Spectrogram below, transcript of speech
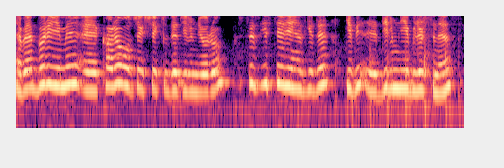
Ben böreğimi e, kare olacak şekilde dilimliyorum. Siz istediğiniz gibi, gibi e, dilimleyebilirsiniz.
